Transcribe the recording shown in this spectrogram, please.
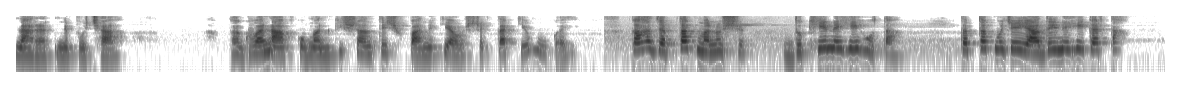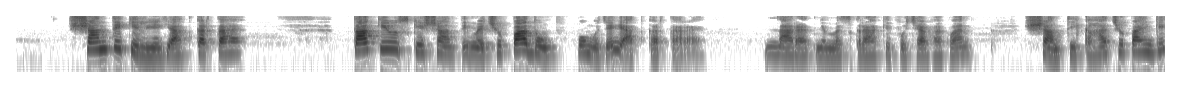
नारद ने पूछा भगवान आपको मन की शांति छुपाने की आवश्यकता क्यों हो गई? कहा, जब तक मनुष्य दुखी नहीं होता, तब तक मुझे याद ही नहीं करता। शांति के लिए याद करता है। ताकि उसकी शांति मैं छुपा दूँ, वो मुझे याद करता रहे। नारद ने मुस्कुरा के पूछा, भगवान, शांति कहाँ छुपाएँगे?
